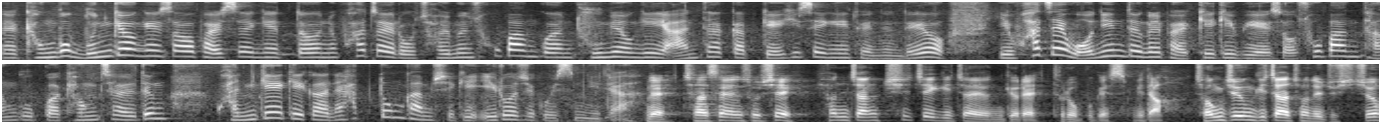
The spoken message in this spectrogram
네, 경북 문경에서 발생했던 화재로 젊은 소방관 두 명이 안타깝게 희생이 됐는데요. 이 화재 원인 등을 밝히기 위해서 소방 당국과 경찰 등 관계 기관의 합동 감식이 이루어지고 있습니다. 네, 자세한 소식 현장 취재 기자 연결해 들어보겠습니다. 정지훈 기자 전해 주시죠.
